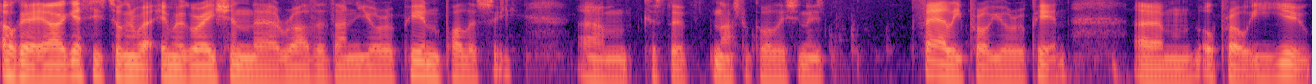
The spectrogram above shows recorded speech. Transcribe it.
Okay, I guess he's talking about immigration there rather than European policy, because um, the National Coalition is fairly pro-European um, or pro-EU.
